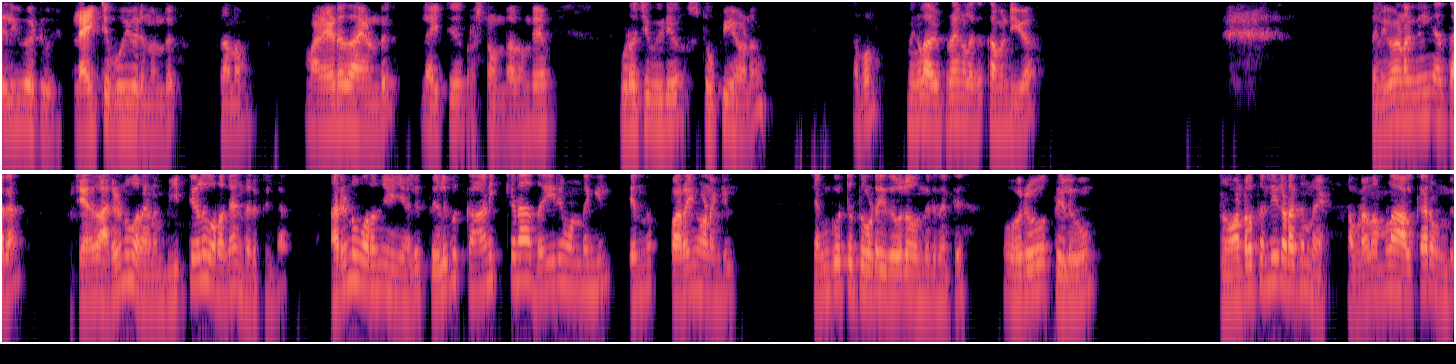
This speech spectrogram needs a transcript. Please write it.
തെളിവായിട്ട് വരും. ലൈറ്റ് പോയി വരുന്നുണ്ട്. കാരണം മഴയുടേതായതുകൊണ്ട് ലൈറ്റ് പ്രശ്നമുണ്ട്. അതുകൊണ്ട് ഞാൻ ഇവിടെ വെച്ച് വീഡിയോ സ്റ്റോപ്പ് ചെയ്യുകയാണ് അപ്പം നിങ്ങളുടെ അഭിപ്രായങ്ങളൊക്കെ കമന്റ് ചെയ്യുക. തെളിവാണെങ്കിൽ ഞാൻ തരാം. പക്ഷേ അത് അരുണ് പറയണം. ബീറ്റുകൾ പറഞ്ഞാൽ ഞാൻ തരത്തില്ല. അരുണ് പറഞ്ഞു കഴിഞ്ഞാൽ തെളിവ് കാണിക്കടാ ധൈര്യമുണ്ടെങ്കിൽ എന്ന് പറയുവാണെങ്കിൽ ചങ്കൂറ്റത്തോടെ ഇതുപോലെ വന്നിരുന്നിട്ട് ഓരോ തെളിവും ട്രിവാൻഡ്രത്തല്ലേ കിടക്കുന്നേ. അവിടെ നമ്മളെ ആൾക്കാരുണ്ട്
